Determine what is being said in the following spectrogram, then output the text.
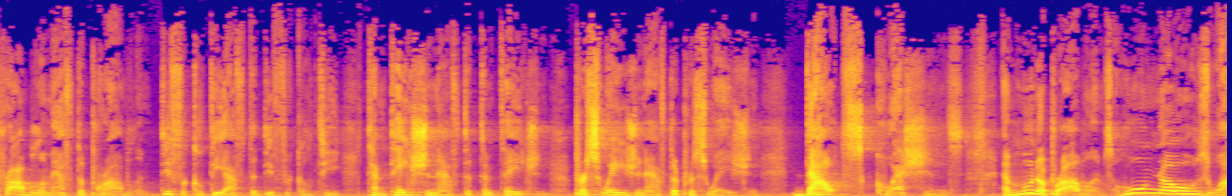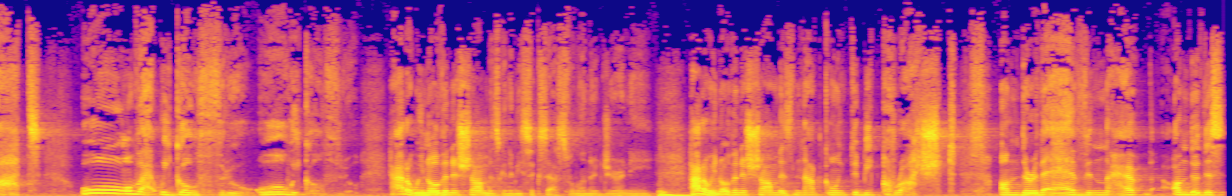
problem after problem, difficulty after difficulty, temptation after temptation, persuasion after persuasion, doubts, questions, emuna problems, who knows what, all that we go through, all we go through. How do we know the neshama is going to be successful in a journey? How do we know the neshama is not going to be crushed under the heaven, under this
